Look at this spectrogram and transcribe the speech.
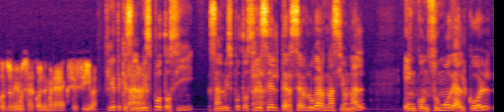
consumimos alcohol de manera excesiva. Fíjate que San Luis Potosí, San Luis Potosí es el tercer lugar nacional en consumo de alcohol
